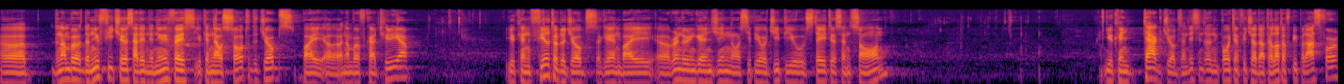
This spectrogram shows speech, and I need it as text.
Uh, the number, the new features added in the new interface, you can now sort the jobs by uh, a number of criteria. You can filter the jobs again by uh, rendering engine or CPU or GPU status and so on. You can tag jobs, and this is an important feature that a lot of people ask for.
